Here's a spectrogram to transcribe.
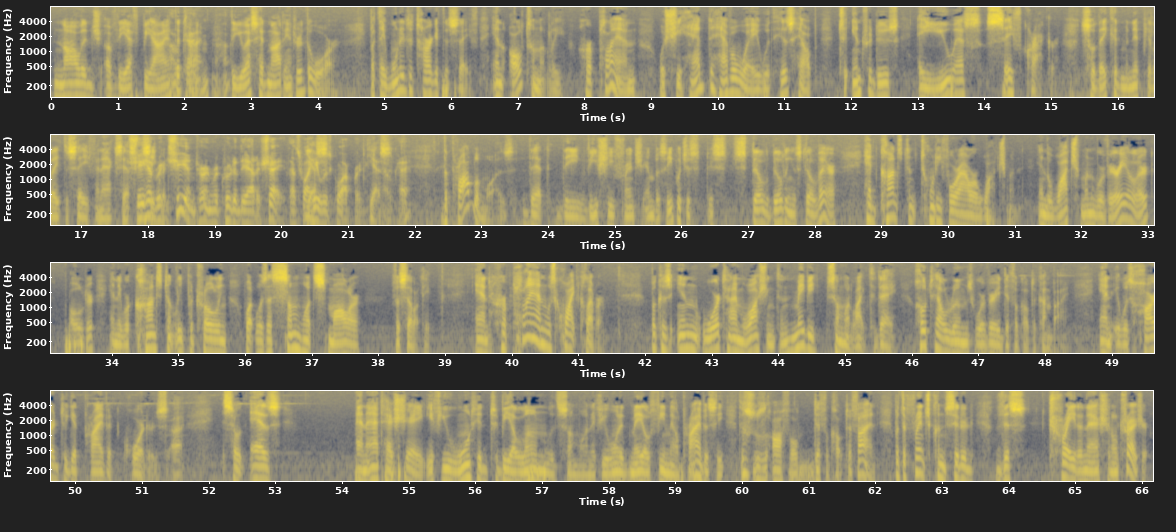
knowledge of the FBI at okay. the time. Uh-huh. The U.S. had not entered the war, but they wanted to target the safe. And ultimately, her plan was she had to have a way, with his help, to introduce a U.S. safecracker so they could manipulate the safe and access she the had secret. Re- she, in turn, recruited the attaché. That's why Yes. he was cooperating. Yes. Okay. The problem was that the Vichy French embassy, which is, is still the building is still there, had constant 24-hour watchmen, and the watchmen were very alert, older, and they were constantly patrolling what was a somewhat smaller facility. And her plan was quite clever, because in wartime Washington, maybe somewhat like today, hotel rooms were very difficult to come by, and it was hard to get private quarters. Uh, so as an attaché, if you wanted to be alone with someone, if you wanted male female privacy, this was awful difficult to find. But the French considered this trait a national treasure.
